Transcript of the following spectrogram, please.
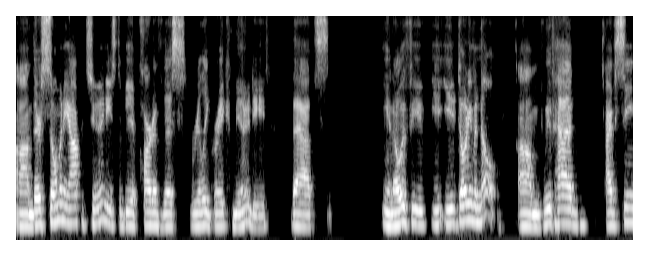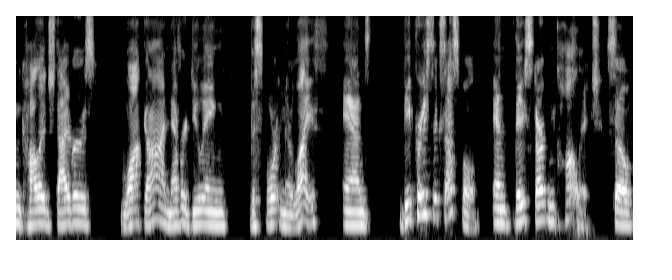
Um there's so many opportunities to be a part of this really great community that you know if you you, you don't even know. Um we've had i've seen college divers walk on never doing the sport in their life and be pretty successful and they start in college. So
